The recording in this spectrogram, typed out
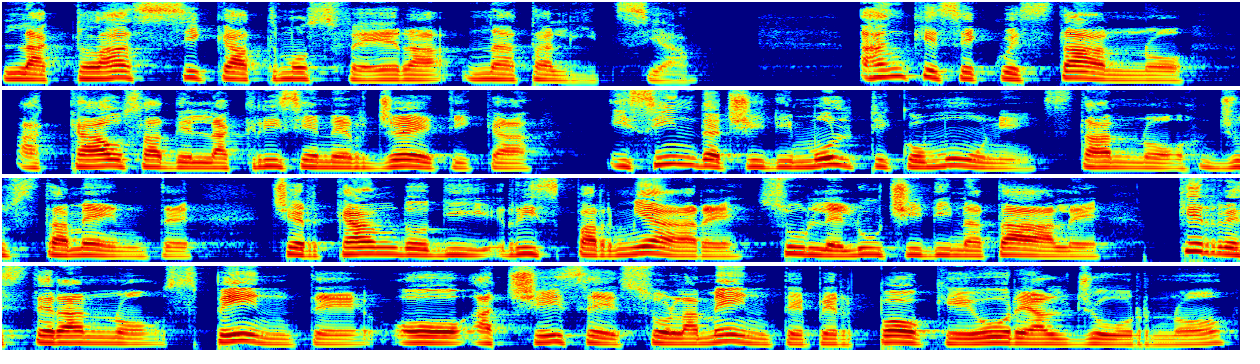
la classica atmosfera natalizia. Anche se quest'anno, a causa della crisi energetica, i sindaci di molti comuni stanno giustamente cercando di risparmiare sulle luci di Natale che resteranno spente o accese solamente per poche ore al giorno,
